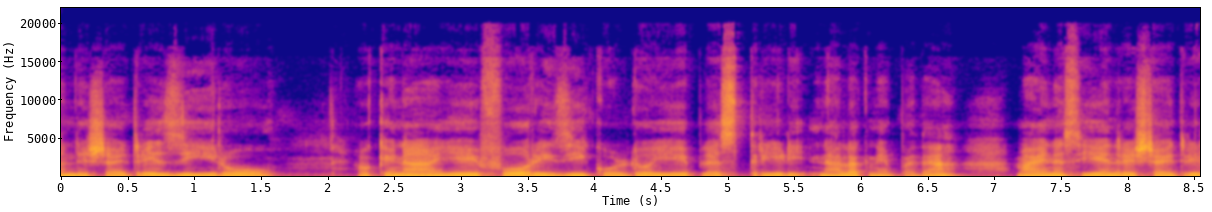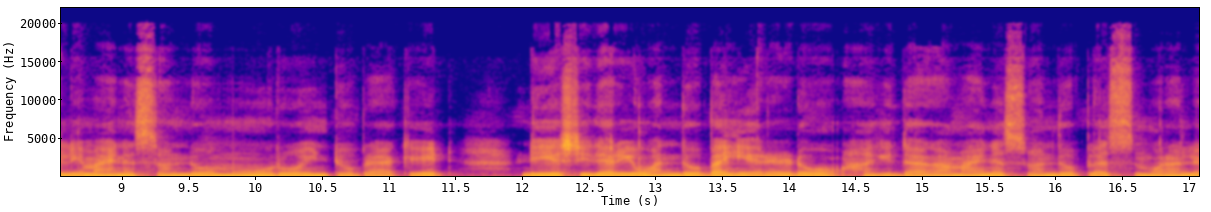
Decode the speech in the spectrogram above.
ಒಂದು ಎಷ್ಟಾಯ್ತು ರೀ? ಝೀರೋ ಓಕೆನಾ A four is equal to A plus three D ನಾಲ್ಕನೇ ಪದ. ಮೈನಸ್ ಎ ಅಂದರೆ ಎಷ್ಟಾಯ್ತು ರೀ ಇಲ್ಲಿ? ಮೈನಸ್ ಒಂದು, ಮೂರು ಇಂಟು ಬ್ರ್ಯಾಕೆಟ್ ಡಿ ಎಷ್ಟಿದೆ ರೀ ಒಂದು ಬೈ ಎರಡು ಹಾಗಿದ್ದಾಗ ಮೈನಸ್ ಒಂದು ಪ್ಲಸ್ ಮೂರಲ್ಲೇ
